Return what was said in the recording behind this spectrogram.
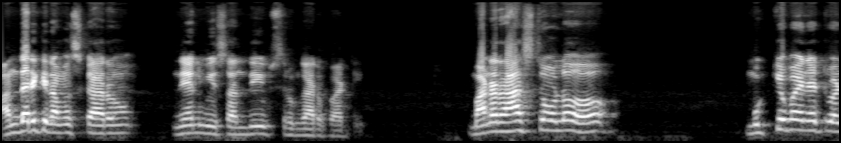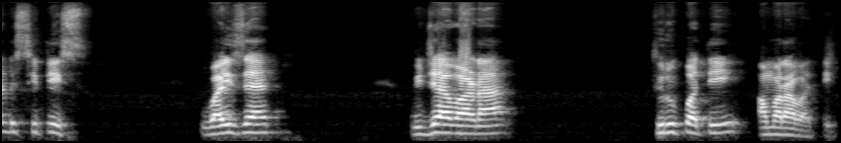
అందరికీ నమస్కారం. నేను మీ సందీప్ శృంగారపాటి. మన రాష్ట్రంలో ముఖ్యమైనటువంటి సిటీస్ వైజాగ్ విజయవాడ తిరుపతి అమరావతి.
